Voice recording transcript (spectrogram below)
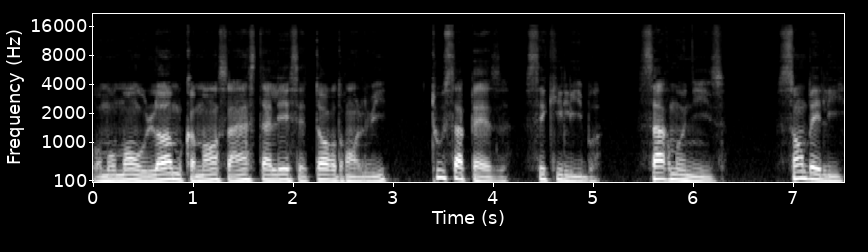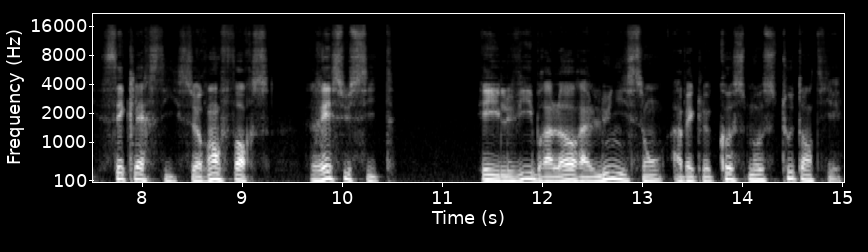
Au moment où l'homme commence à installer cet ordre en lui, tout s'apaise, s'équilibre, s'harmonise s'embellit, s'éclaircit, se renforce, ressuscite, et il vibre alors à l'unisson avec le cosmos tout entier,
